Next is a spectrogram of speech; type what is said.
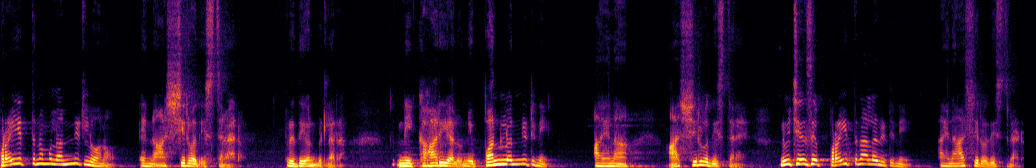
ప్రయత్నములన్నిటిలోనూ నిన్ను ఆశీర్వదిస్తున్నాడు ప్రదేవుని బిడ్డారా నీ కార్యాలు నీ పనులన్నిటినీ ఆయన ఆశీర్వదిస్తున్నాయి. నువ్వు చేసే ప్రయత్నాలన్నిటినీ ఆయన ఆశీర్వదిస్తున్నాడు.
